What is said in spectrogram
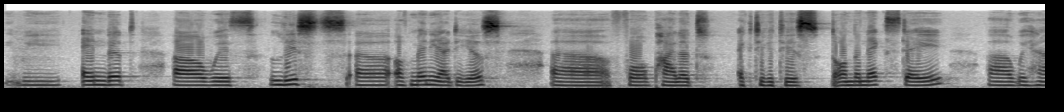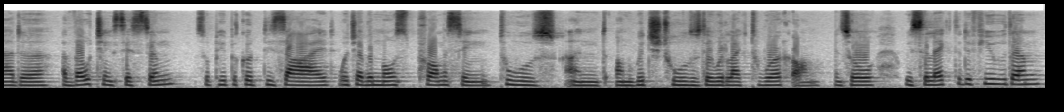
we ended uh, with lists uh, of many ideas uh, for pilot activities. On the next day, uh, we had a, a, voting system so people could decide which are the most promising tools and on which tools they would like to work on. And so we selected a few of them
